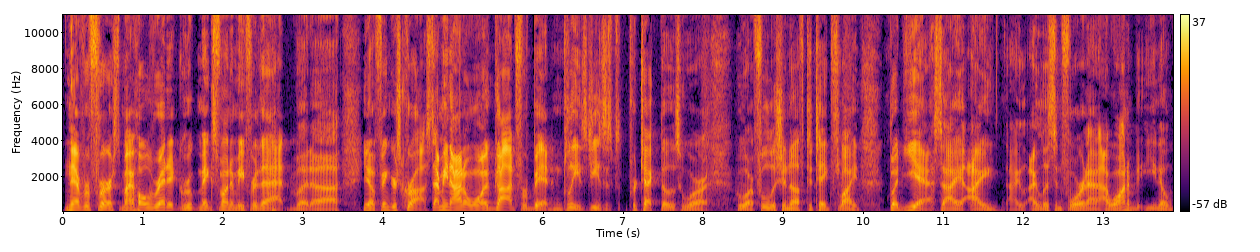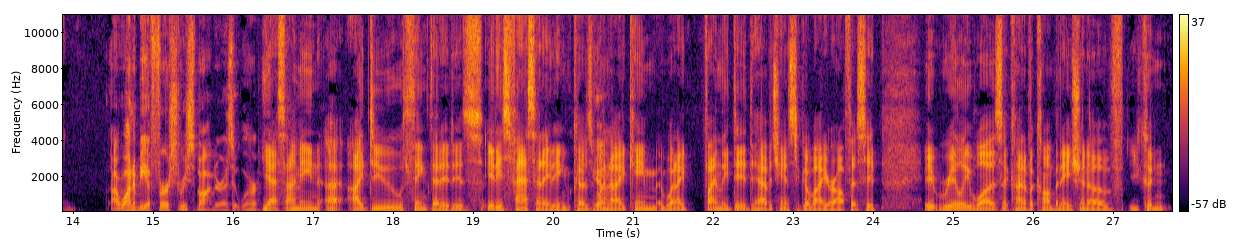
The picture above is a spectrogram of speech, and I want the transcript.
Never first. My whole Reddit group makes fun of me for that, but uh, you know, fingers crossed. I mean, I don't want God forbid, and please, Jesus, protect those who are who are foolish enough to take flight. But yes, I I I, I listen for it. I, I want to be, you know, I want to be a first responder, as it were. Yes, I mean, uh, I do think that it is it is fascinating because when I came when I finally did have a chance to go by your office, it it really was a kind of a combination of you couldn't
